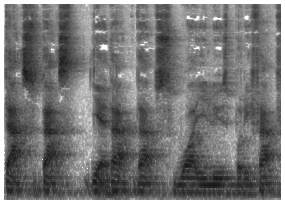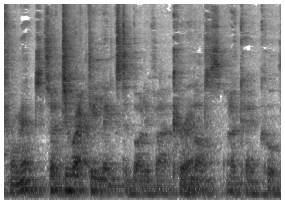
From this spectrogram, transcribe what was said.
that's that's yeah that that's why you lose body fat from it. So it directly links to body fat Correct. loss. Okay, cool.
